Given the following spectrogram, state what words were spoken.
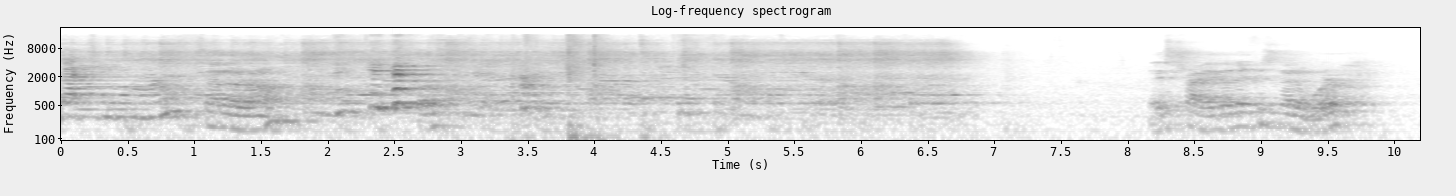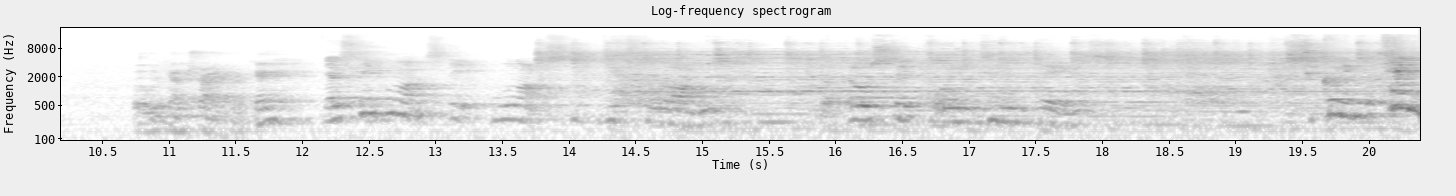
Let's try. I don't know if it's gonna work, but we can try it, okay? This tape will not stick will not stick you for long. But it'll stick for only ten days. It's going to ten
